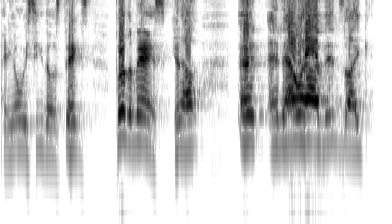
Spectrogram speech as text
and you always see those things. Put on the mask. You know, and and now what happens? Like,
